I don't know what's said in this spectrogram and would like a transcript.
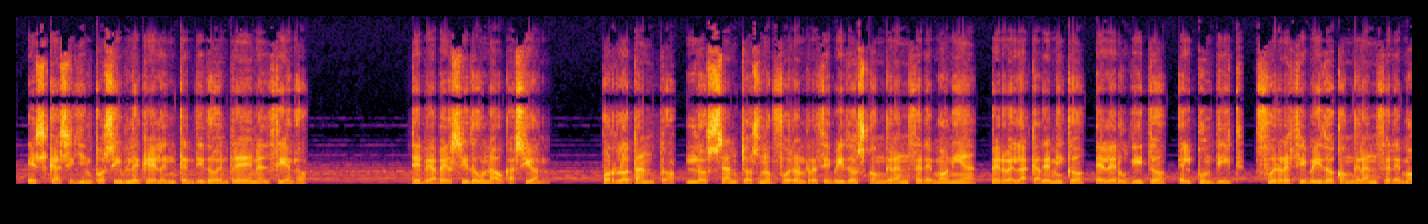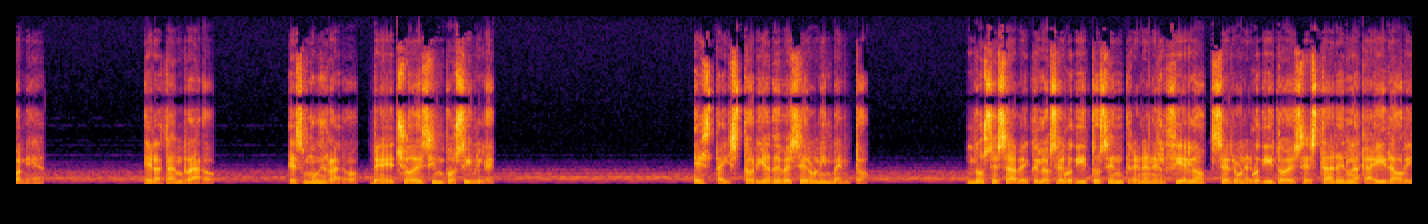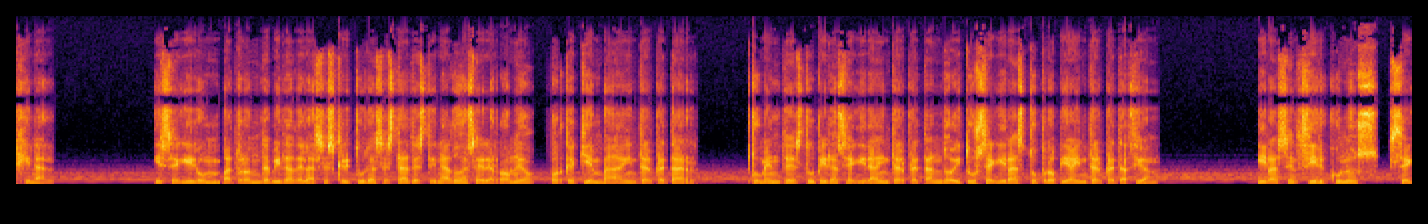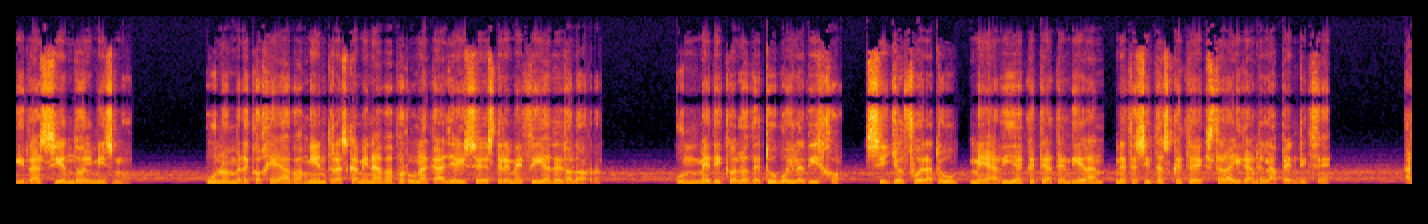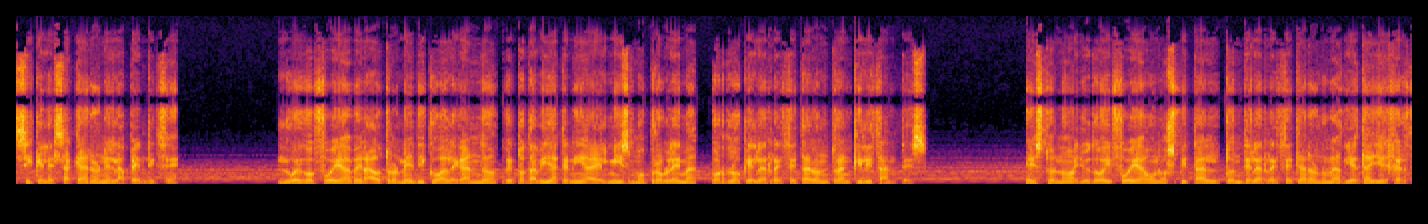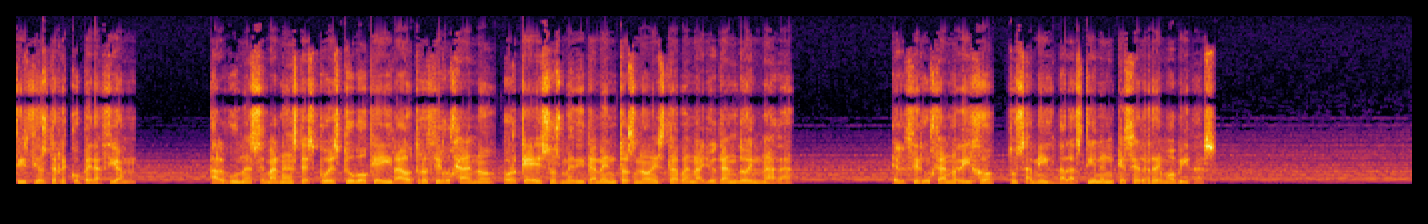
Es casi imposible que el entendido entre en el cielo. Debe haber sido una ocasión. Por lo tanto, los santos no fueron recibidos con gran ceremonia, pero el académico, el erudito, el pundit, fue recibido con gran ceremonia. Era tan raro. Es muy raro, de hecho es imposible. Esta historia debe ser un invento. No se sabe que los eruditos entren en el cielo, ser un erudito es estar en la caída original. Y seguir un patrón de vida de las escrituras está destinado a ser erróneo, porque ¿quién va a interpretar? Tu mente estúpida seguirá interpretando y tú seguirás tu propia interpretación. Irás en círculos, seguirás siendo el mismo. Un hombre cojeaba mientras caminaba por una calle y se estremecía de dolor. Un médico lo detuvo y le dijo, si yo fuera tú, me haría que te atendieran, necesitas que te extraigan el apéndice. Así que le sacaron el apéndice. Luego fue a ver a otro médico alegando que todavía tenía el mismo problema, por lo que le recetaron tranquilizantes. Esto no ayudó y fue a un hospital donde le recetaron una dieta y ejercicios de recuperación. Algunas semanas después tuvo que ir a otro cirujano porque esos medicamentos no estaban ayudando en nada. El cirujano dijo, tus amígdalas tienen que ser removidas.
